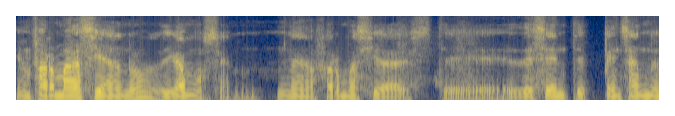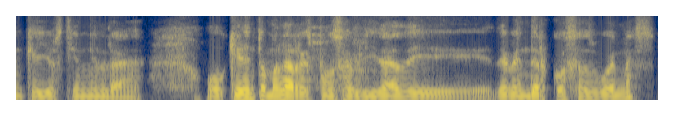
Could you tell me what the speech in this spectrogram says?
en farmacia, ¿no? Digamos, en una farmacia este, decente, pensando en que ellos tienen la, o quieren tomar la responsabilidad de, de vender cosas buenas,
